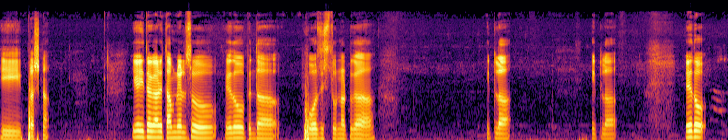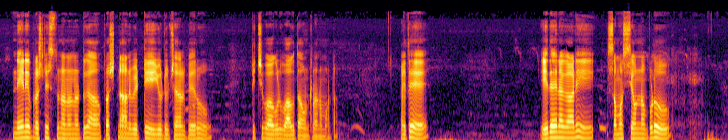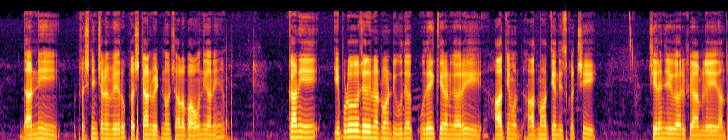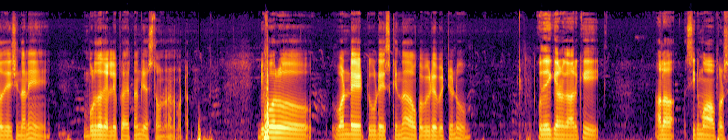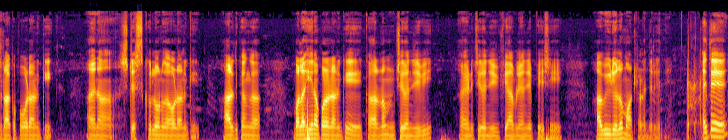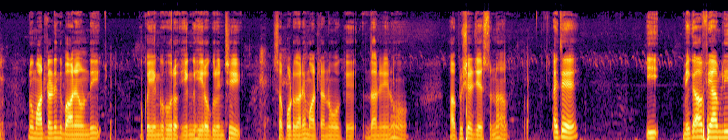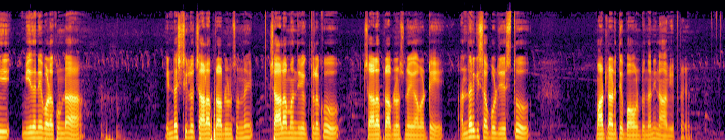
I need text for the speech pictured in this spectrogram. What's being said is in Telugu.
ఈ ప్రశ్న. ఇక ఇతగాడి తమ్నేల్స్ ఏదో పెద్ద ఫోజ్ ఇస్తున్నట్టుగా ఇట్లా ఇట్లా ఏదో నేనే ప్రశ్నిస్తున్నాను అన్నట్టుగా ప్రశ్న అని పెట్టి యూట్యూబ్ ఛానల్ పేరు పిచ్చివాగుడు వాగుతూ ఉంటాడు అనమాట అయితే ఏదైనా కానీ సమస్య ఉన్నప్పుడు దాన్ని ప్రశ్నించడం వేరు ప్రశ్న అని పెట్టినా చాలా బాగుంది కానీ కానీ ఇప్పుడు జరిగినటువంటి ఉదయ్ ఉదయ్ కిరణ్ గారి ఆత్మ ఆత్మహత్యను తీసుకొచ్చి చిరంజీవి గారి ఫ్యామిలీ ఇదంతా చేసిందని బురద చల్లే ప్రయత్నం చేస్తూ ఉన్నాను అనమాట before one day two days కింద ఒక వీడియో పెట్టిండు. ఉదయ్ కిరణ్ గారికి అలా సినిమా ఆఫర్స్ రాకపోవడానికి ఆయన స్ట్రెస్కు లోను కావడానికి ఆర్థికంగా బలహీనపడడానికి కారణం చిరంజీవి అండ్ చిరంజీవి ఫ్యామిలీ అని చెప్పేసి ఆ వీడియోలో మాట్లాడడం జరిగింది. అయితే నువ్వు మాట్లాడింది బాగానే ఉంది. ఒక యంగ్ హీరో యంగ్ హీరో గురించి సపోర్ట్గానే మాట్లాడినా. ఓకే దాన్ని నేను అప్రిషియేట్ చేస్తున్నా. అయితే ఈ మెగా ఫ్యామిలీ మీదనే పడకుండా ఇండస్ట్రీలో చాలా ప్రాబ్లమ్స్ ఉన్నాయి. చాలామంది వ్యక్తులకు చాలా ప్రాబ్లమ్స్ ఉన్నాయి కాబట్టి అందరికీ సపోర్ట్ చేస్తూ మాట్లాడితే బాగుంటుందని నా అభిప్రాయం.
